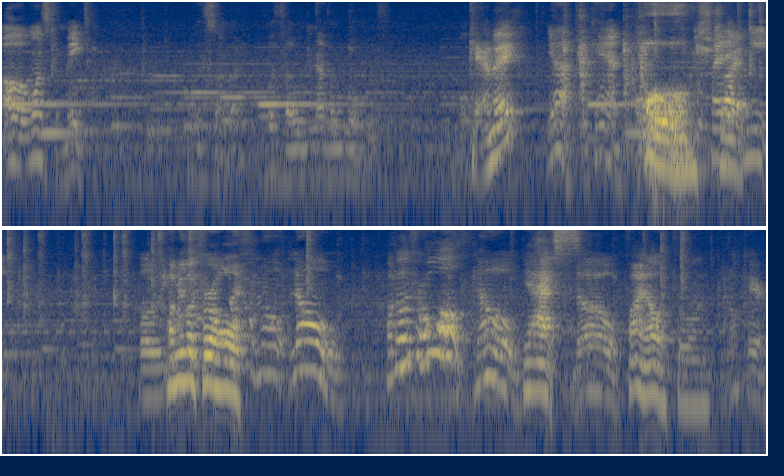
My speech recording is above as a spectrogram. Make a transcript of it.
Oh, it wants to mate with somebody, with another wolf. Can they? Yeah, you can. Oh, we should try it neat. Well, we Let me look for a wolf. don't. No, I'm going for a wolf. no, Yes. no. Fine, I'll look for one. I don't care.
